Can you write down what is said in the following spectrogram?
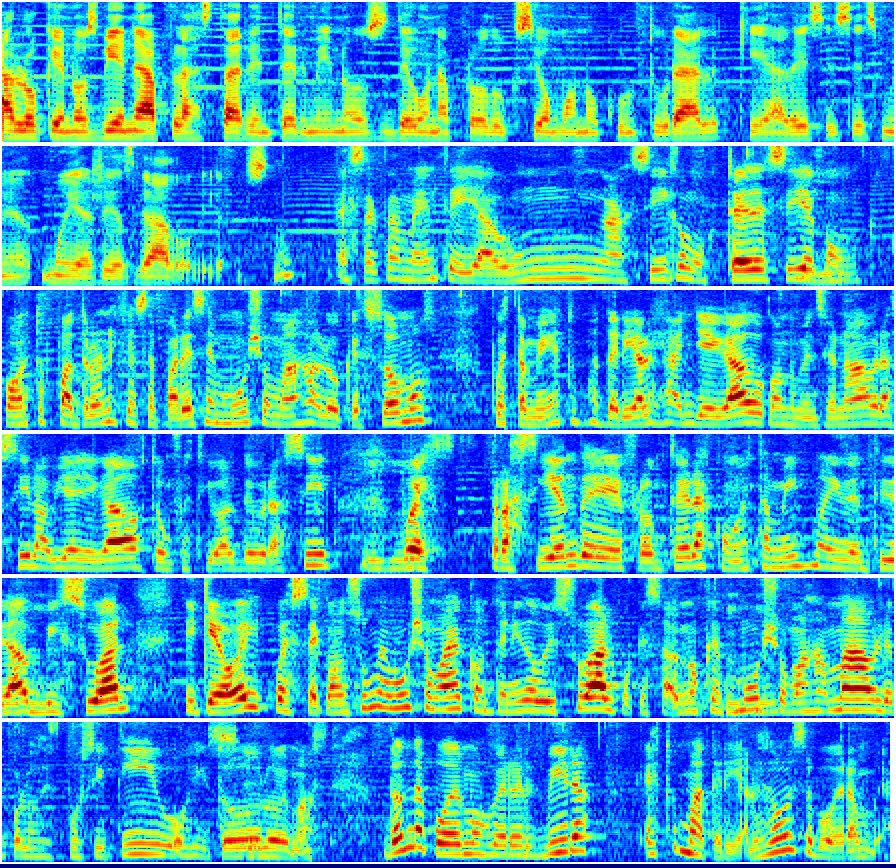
a lo que nos viene a aplastar en términos de una producción monocultural que a veces es muy, arriesgado, digamos. ¿no? Exactamente, y aún así, como usted decía, con, estos patrones que se parecen mucho más a lo que somos, pues también estos materiales han llegado, cuando mencionaba Brasil, había llegado hasta un festival de Brasil, pues trasciende fronteras con esta misma identidad visual y que hoy pues se consume mucho más el contenido visual porque sabemos que es mucho más amable por los dispositivos y todo lo demás. ¿Dónde podemos ver, Elvira, estos materiales? ¿Dónde se podrán ver?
